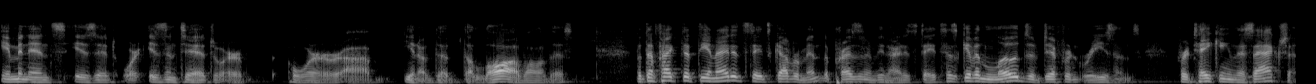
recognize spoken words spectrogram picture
imminence, is it or isn't it, or, or uh, you know, the the law of all of this, but the fact that the United States government, the president of the United States, has given loads of different reasons for taking this action.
